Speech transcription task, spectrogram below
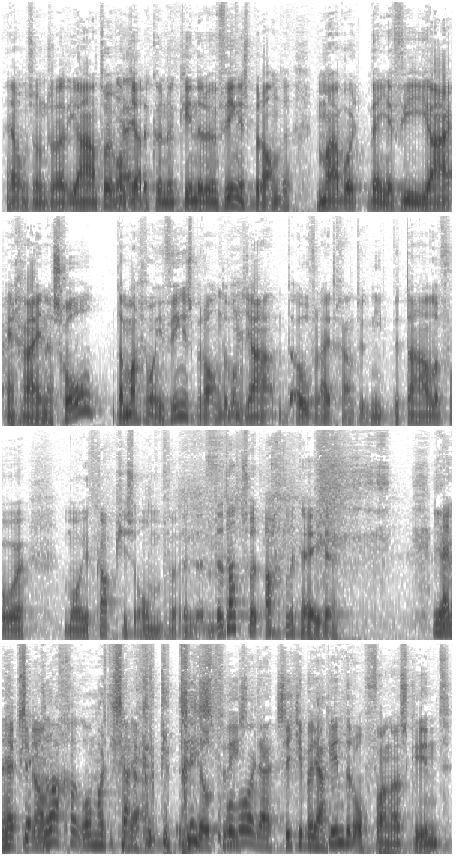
Hè, om zo'n radiator. Want Ja, ja, ja. dan kunnen kinderen hun vingers branden. Maar word, ben je vier jaar en ga je naar school, dan mag je gewoon je vingers branden. Want ja, de overheid gaat natuurlijk niet betalen voor mooie kapjes om. Dat, dat soort achterlijkheden. Ja, En heb je ik dan- lach erom, maar het is eigenlijk te triest. Zit je bij Ja. de kinderopvang als kind?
